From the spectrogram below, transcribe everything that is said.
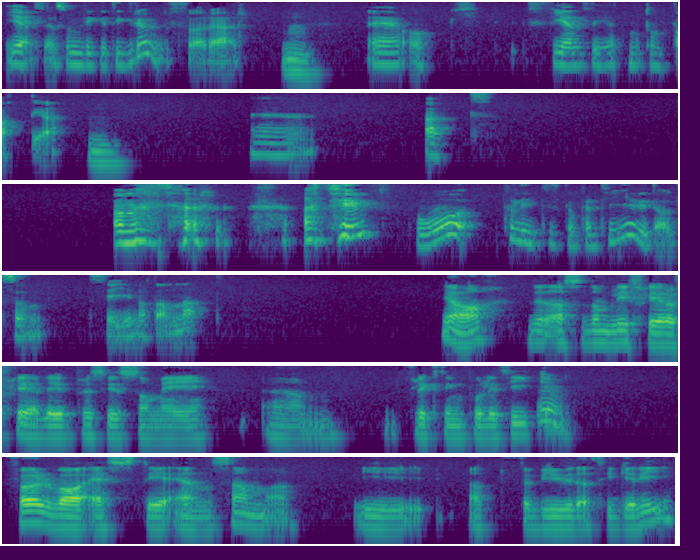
egentligen som ligger till grund för det här. Mm. Eh, och fientlighet mot de fattiga. Mm. Eh, att ja, men, här, att det är få politiska partier idag som säger något annat. Ja, det, alltså de blir fler och fler. Det är precis som i um, flyktingpolitiken. Mm. Förr var SD ensamma i att förbjuda tiggeri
